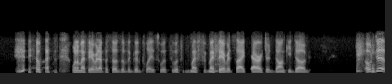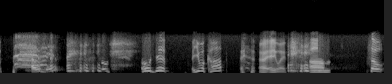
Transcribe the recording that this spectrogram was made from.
it was one of my favorite episodes of The Good Place with with my my favorite side character Donkey Doug. Oh dip, Oh, dude. oh dip, are you a cop? All right. Anyway, um, so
